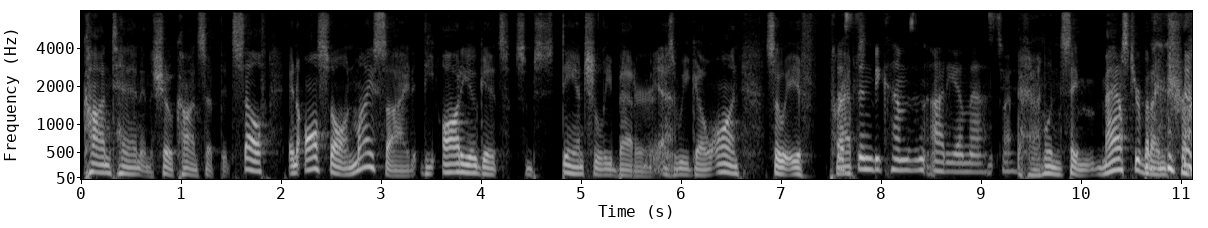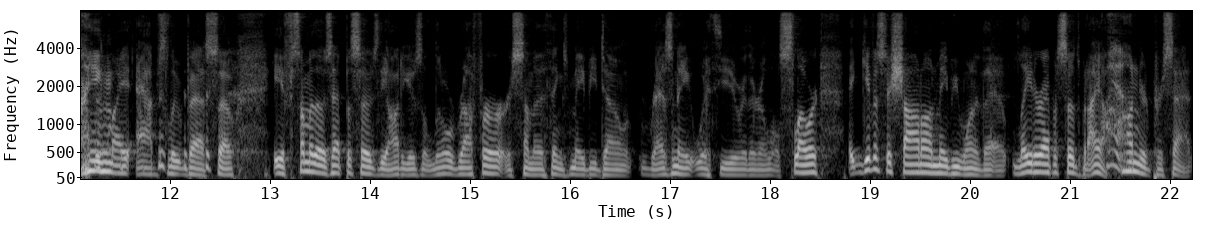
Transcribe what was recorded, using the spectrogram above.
content and the show concept itself. And also on my side, the audio gets substantially better Yeah. as we go on. So if perhaps Justin becomes an audio master. I wouldn't say master, but I'm trying my absolute best. So if some of those episodes, the audio is a little rougher, or some of the things maybe don't resonate with you, or they're a little slower, uh, give us a shot on maybe one of the later episodes. But I 100%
